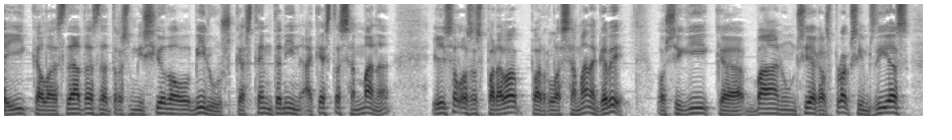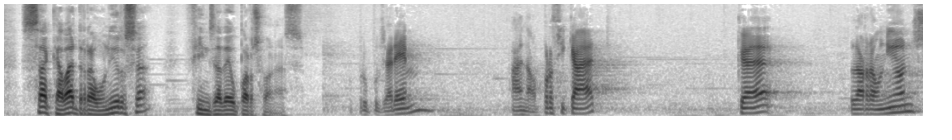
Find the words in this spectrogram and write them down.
ahir que les dades de transmissió del virus que estem tenint aquesta setmana, ell se les esperava per la setmana que ve. O sigui que va anunciar que els pròxims dies s'ha acabat reunir-se fins a 10 persones. Proposarem en el Procicat que les reunions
